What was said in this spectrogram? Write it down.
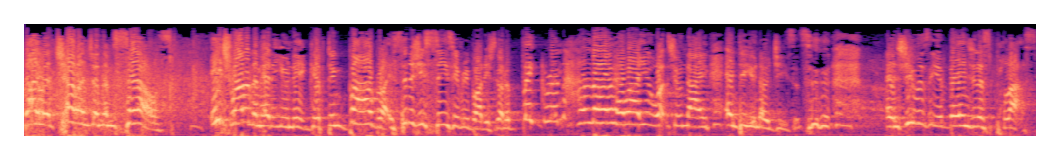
They were challenging themselves. Each one of them had a unique gifting. Barbara, as soon as she sees everybody, she's got a big grin. Hello, how are you? What's your name? And do you know Jesus? and she was the evangelist plus.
